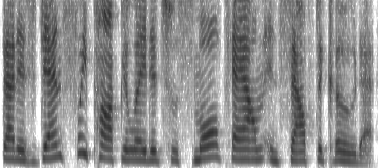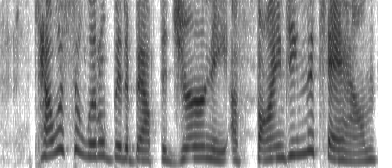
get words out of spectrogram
that is densely populated to a small town in South Dakota. Tell us a little bit about the journey of finding the town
